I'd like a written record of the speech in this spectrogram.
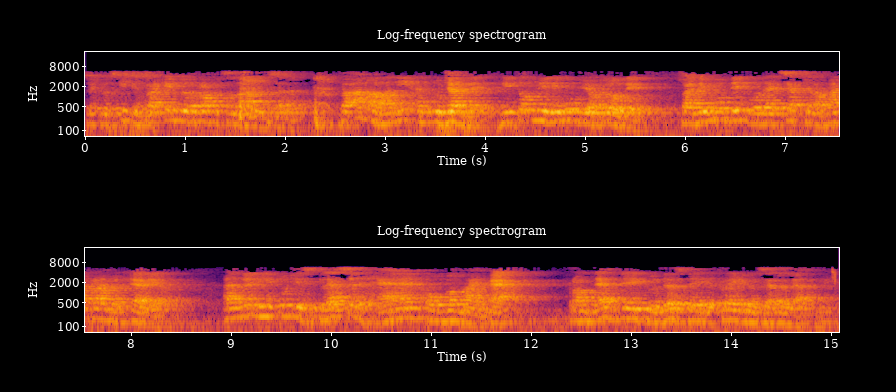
so it was itching. So I came to the Prophet صلى الله عليه وسلم. فأمرني أن أجرد. He told me, remove your clothing. So I removed it with the exception of my private area. And then he put his blessed hand over my back. From that day to this day, the fragrance never left me.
